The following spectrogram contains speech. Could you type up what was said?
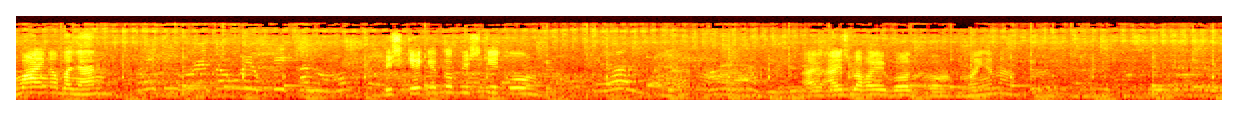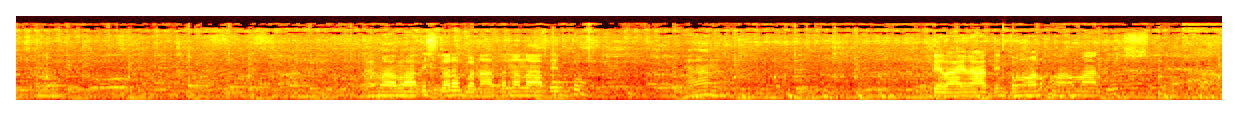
Kumakain ka ba niyan? May favorite ako yung pig ano. Fish cake? Ito, fish cake ko. Yan. Ayan. Ay, ayos ba Kuya Ipod? Oh, kumain ka na. Ay, mga matis, tara, banatan na natin to. Ayan. Tirahin natin tong manok, mga matis. Ayan.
